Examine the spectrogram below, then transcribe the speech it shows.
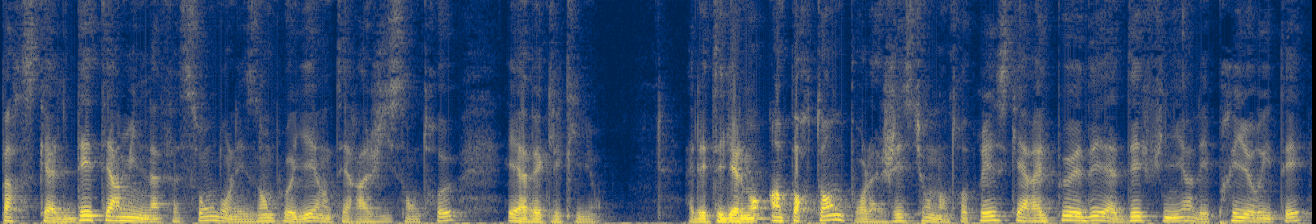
parce qu'elle détermine la façon dont les employés interagissent entre eux et avec les clients. Elle est également importante pour la gestion de l'entreprise car elle peut aider à définir les priorités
